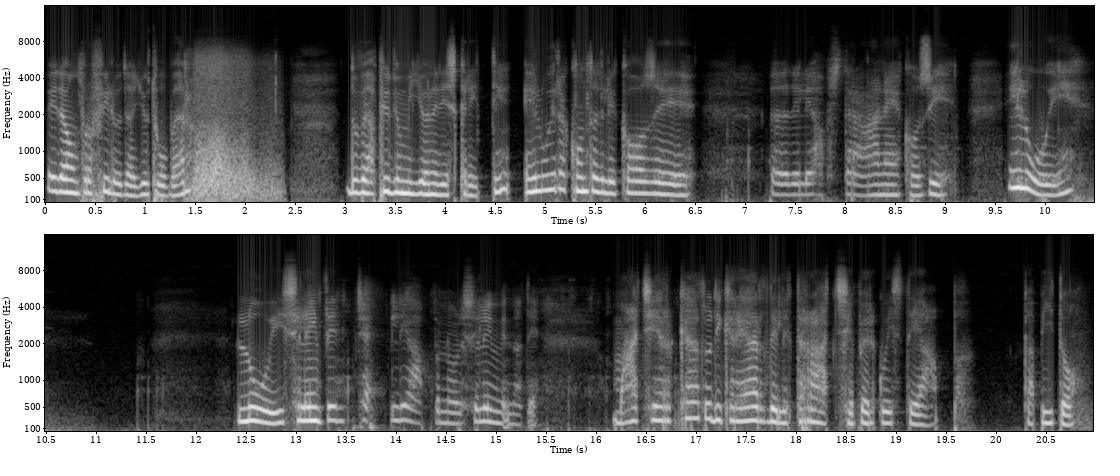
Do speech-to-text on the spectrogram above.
ed ha un profilo da youtuber dove ha più di un milione di iscritti e lui racconta delle cose eh, delle app strane così. E lui lui se le inventa cioè le app non se le inventate ma ha cercato di creare delle tracce per queste app capito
